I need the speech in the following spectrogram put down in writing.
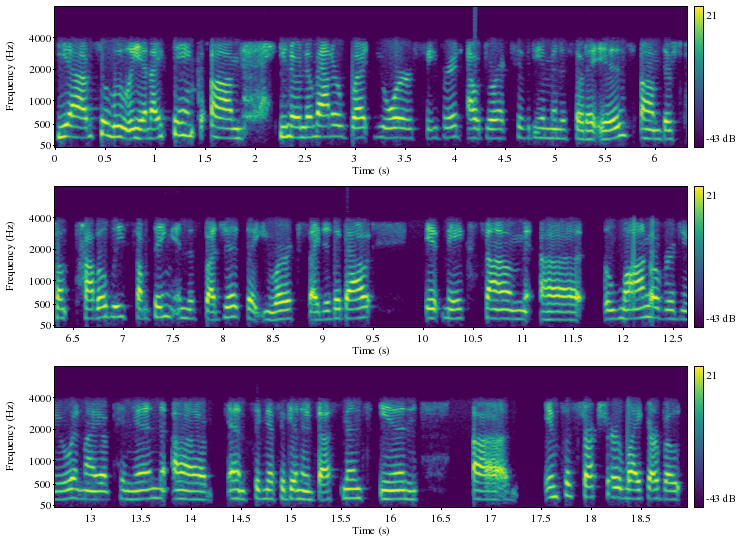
Yeah, absolutely. And I think, um, you know, no matter what your favorite outdoor activity in Minnesota is, um, there's probably something in this budget that you are excited about. It makes some uh, long overdue, in my opinion, uh, and significant investments in uh, infrastructure like our boats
